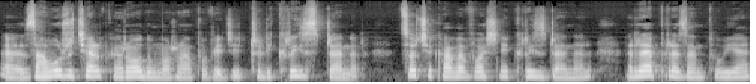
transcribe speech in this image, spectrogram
e, założycielkę rodu, można powiedzieć, czyli Kris Jenner. Co ciekawe, właśnie Kris Jenner reprezentuje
